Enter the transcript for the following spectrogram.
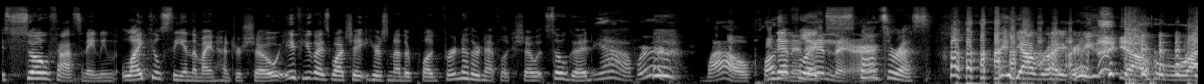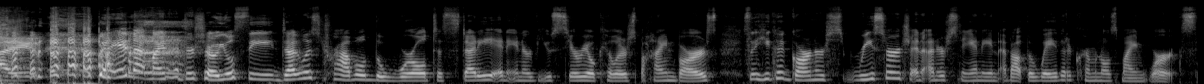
It's so fascinating. Like you'll see in the Mindhunter show. If you guys watch it, here's another plug for another Netflix show. It's so good. yeah, we're wow plugging Netflix it in there. sponsor us. yeah, right, right. yeah, right. but in that Mindhunter show, you'll see Douglas traveled the world to study and interview serial killers behind bars so that he could garner research and understanding about the way that a criminal's mind works.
